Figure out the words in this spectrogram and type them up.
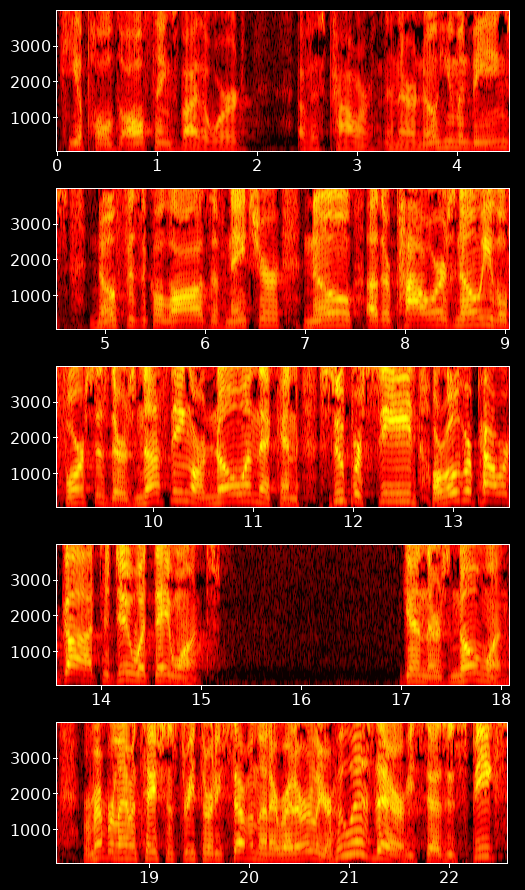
He upholds all things by the word of his power. And there are no human beings, no physical laws of nature, no other powers, no evil forces. There's nothing or no one that can supersede or overpower God to do what they want. Again, there's no one. Remember Lamentations 3:37 that I read earlier. Who is there, he says, who speaks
